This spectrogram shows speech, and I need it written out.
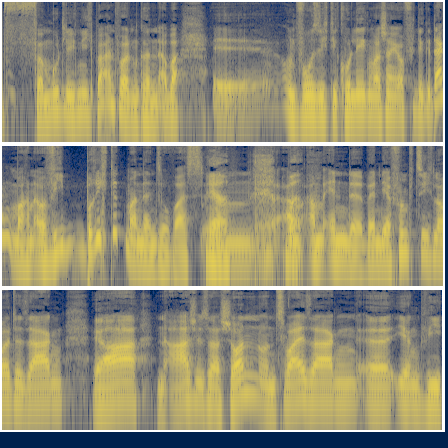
vermutlich nicht beantworten können. Aber äh, und wo sich die Kollegen wahrscheinlich auch viele Gedanken machen. Aber wie berichtet man denn sowas ja. ähm, am, am, Ende, wenn dir 50 Leute sagen, ja, ein Arsch ist er schon, und zwei sagen äh, irgendwie,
